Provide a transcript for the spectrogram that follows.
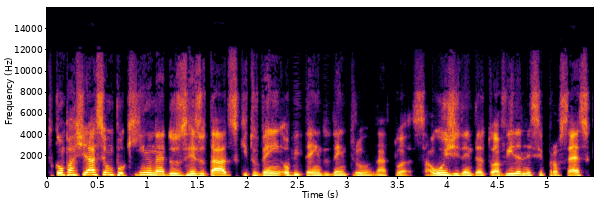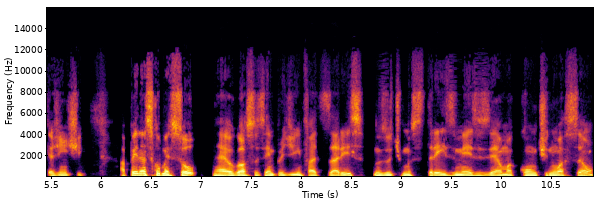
tu compartilhasse um pouquinho, né, dos resultados que tu vem obtendo dentro da tua saúde, dentro da tua vida, nesse processo que a gente apenas começou, né, eu gosto sempre de enfatizar isso, nos últimos três meses, é uma continuação,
